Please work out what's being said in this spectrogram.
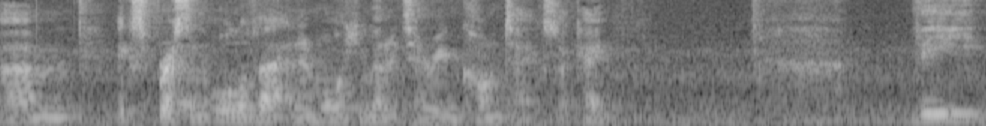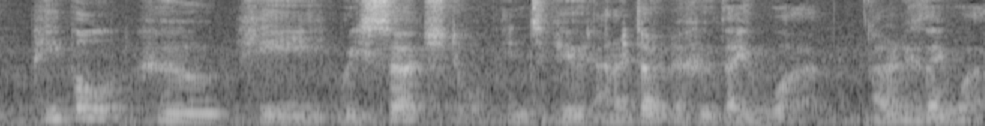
um, expressing all of that in a more humanitarian context, okay? The people who he researched or interviewed, and I don't know who they were, I don't know who they were,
